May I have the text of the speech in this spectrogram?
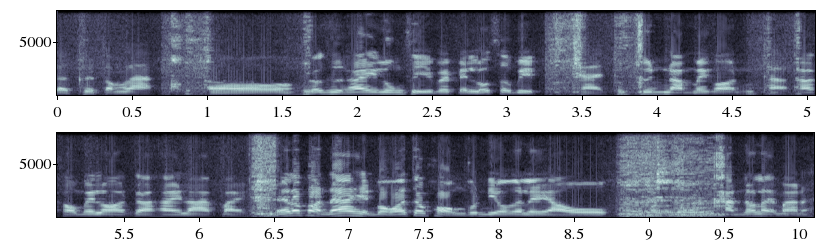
ก็คือต้องลาก อ๋อ ก็คือให้ลุงสีไปเป็นรถเซอร์วิสใช่ถูก ขึ้นนำไปก่อน ครับ ถ้าเขาไม่รอดก็ให้ลากไปเอ้แล้วก่อนหน้าเห็นบอกว่าเจ้าของคนเดียวกันเลยเอาคันเท่าไหร่มานะ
